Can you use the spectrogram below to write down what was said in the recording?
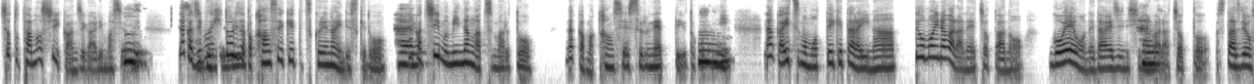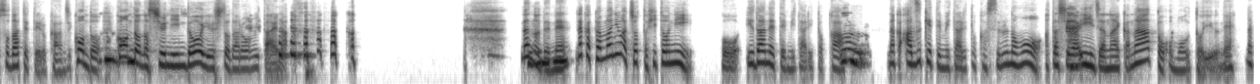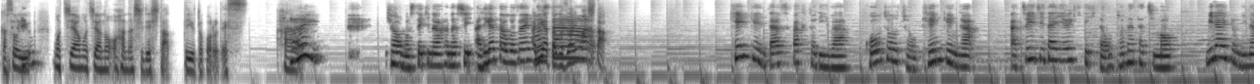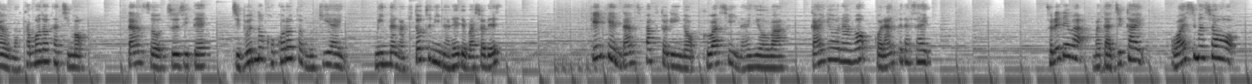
ちょっと楽しい感じがありますよね。うん。なんか自分一人だと完成形って作れないんですけど、はいなんかチームみんなが集まると、なんかまあ完成するねっていうところに、うんなんかいつも持っていけたらいいなって思いながらね、ちょっとあの、ご縁をね、大事にしながら、ちょっとスタジオを育ててる感じ。今度うん、今度の主任どういう人だろうみたいな。なのでね、なんかたまにはちょっと人に、こう、委ねてみたりとか、うん。なんか預けてみたりとかするのも、私はいいんじゃないかなと思うというね、なんかそういうもちやもちやのお話でしたっていうところです。はい。はい。今日も素敵なお話ありがとうございました。ありがとうございまし。た。ケンケンダンスファクトリーは工場長ケンケンが熱い時代を生きてきた大人たちも未来を担う若者たちもダンスを通じて自分の心と向き合いみんなが一つになれる場所です。ケンケンダンスファクトリーの詳しい内容は概要欄をご覧ください。それではまた次回お会いしましょう。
